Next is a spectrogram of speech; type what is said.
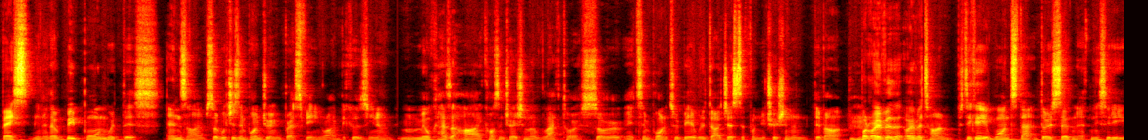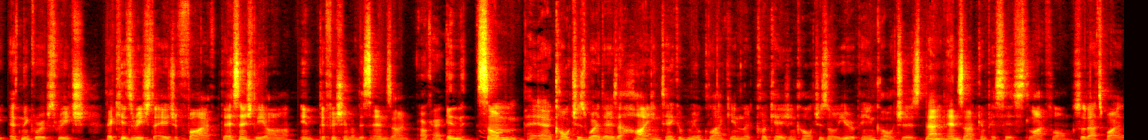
base, you know, they'll be born with this enzyme, so which is important during breastfeeding, right? Because you know, milk has a high concentration of lactose, so it's important to be able to digest it for nutrition and develop. Mm-hmm. But over the, over time, particularly once that those certain ethnicity ethnic groups reach their kids reach the age of five, they essentially are in, deficient of this enzyme. Okay. In some uh, cultures where there's a high intake of milk, like in the Caucasian cultures or European cultures, that enzyme can persist lifelong. So that's why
